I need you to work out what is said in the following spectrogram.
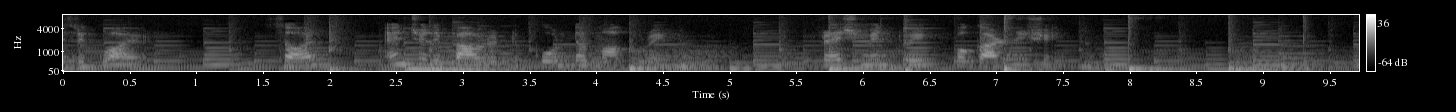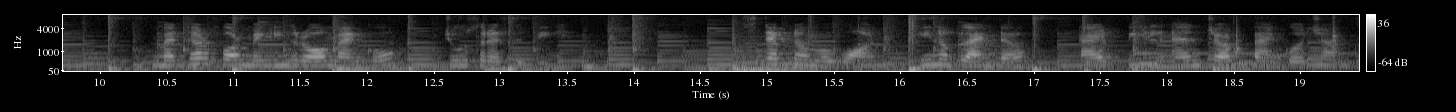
as required, salt and chili powder to coat the mug ring fresh mint twig for garnishing. Method for making raw mango juice recipe. Step number 1. In a blender, add peel and chopped mango chunks,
